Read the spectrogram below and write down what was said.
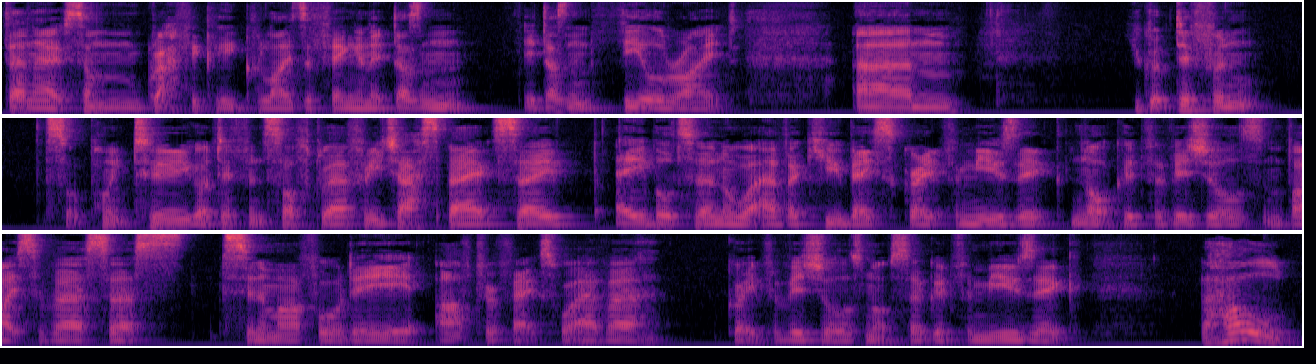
don't know, some graphic equalizer thing, and it doesn't it doesn't feel right. Um, you've got different sort of point two, you've got different software for each aspect. So Ableton or whatever, Cubase is great for music, not good for visuals, and vice versa. Cinema 4D, After Effects, whatever, great for visuals, not so good for music. The whole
